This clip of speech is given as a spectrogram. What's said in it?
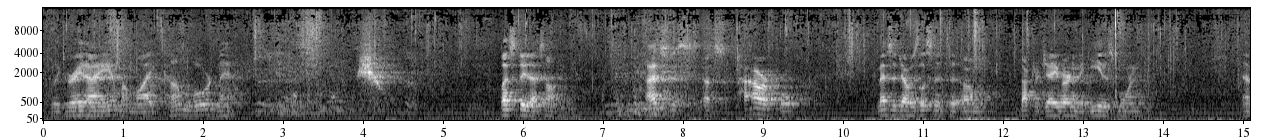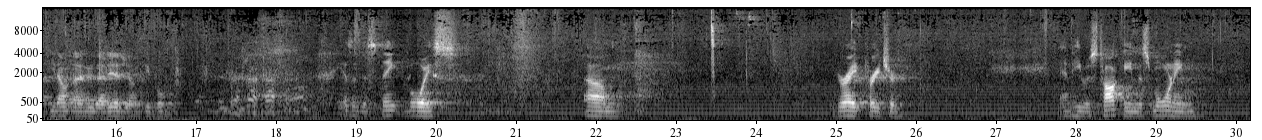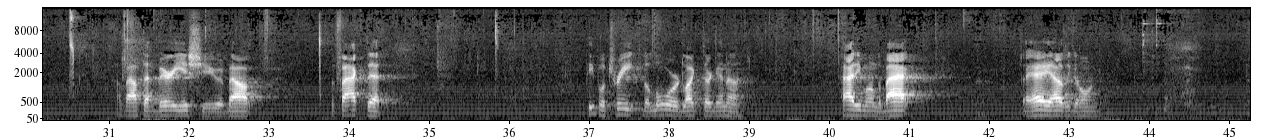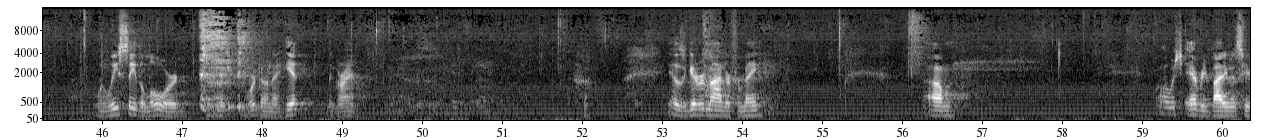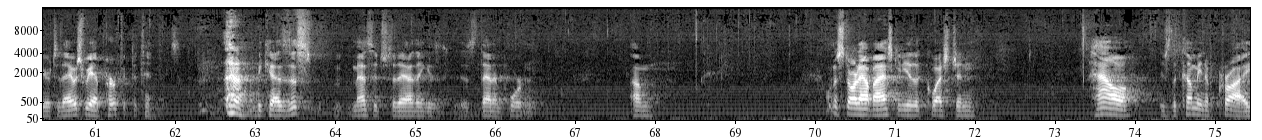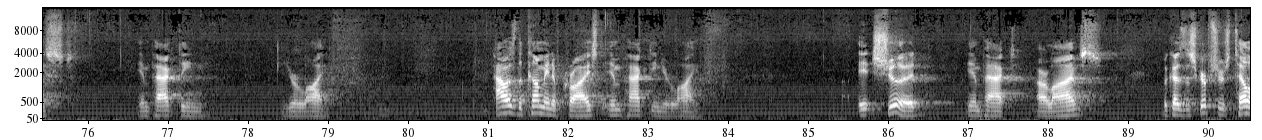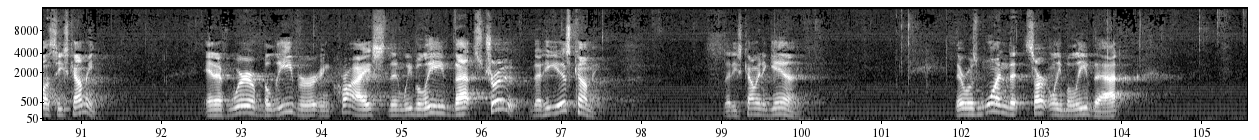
of the great I am, I'm like, come, Lord, now. Let's do that song again. That's just that's a powerful message. I was listening to um, Dr. J. Vernon McGee this morning. Now, if you don't know who that is, young people, he has a distinct voice. Um, great preacher. And he was talking this morning about that very issue, about the fact that people treat the Lord like they're going to pat him on the back, say, hey, how's it going? When we see the Lord, we're going to hit the ground. It was a good reminder for me. Um, well, I wish everybody was here today. I wish we had perfect attendance because this message today, I think, is, is that important. Um, I want to start out by asking you the question How is the coming of Christ impacting your life? How is the coming of Christ impacting your life? It should impact our lives because the scriptures tell us he's coming. And if we're a believer in Christ, then we believe that's true, that he is coming, that he's coming again. There was one that certainly believed that.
